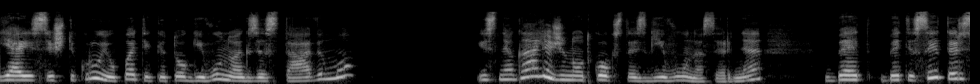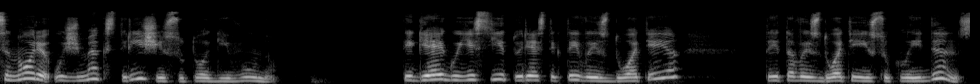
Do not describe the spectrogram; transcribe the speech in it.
Jei jis iš tikrųjų patiki to gyvūno egzistavimu, jis negali žinot, koks tas gyvūnas ar ne, bet, bet jisai tarsi nori užmėgsti ryšį su tuo gyvūnu. Taigi jeigu jis jį turės tik tai vaizduotėje, tai ta vaizduotė jį suklaidins.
